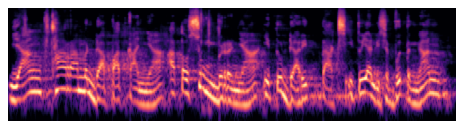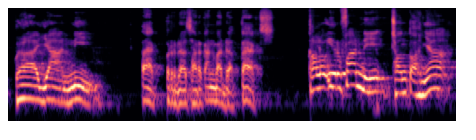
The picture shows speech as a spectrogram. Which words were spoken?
yang cara mendapatkannya atau sumbernya itu dari teks itu yang disebut dengan bayani teks berdasarkan pada teks kalau irfani contohnya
